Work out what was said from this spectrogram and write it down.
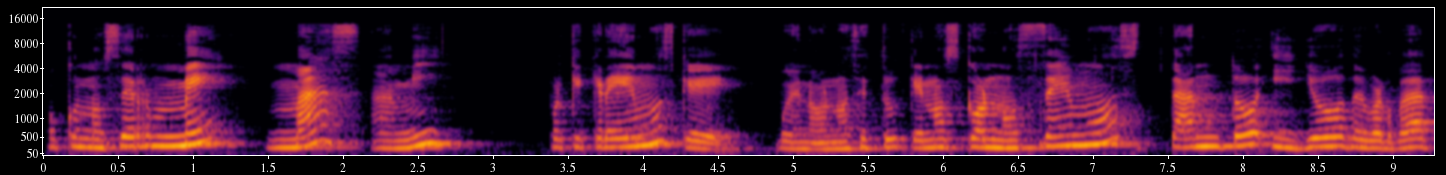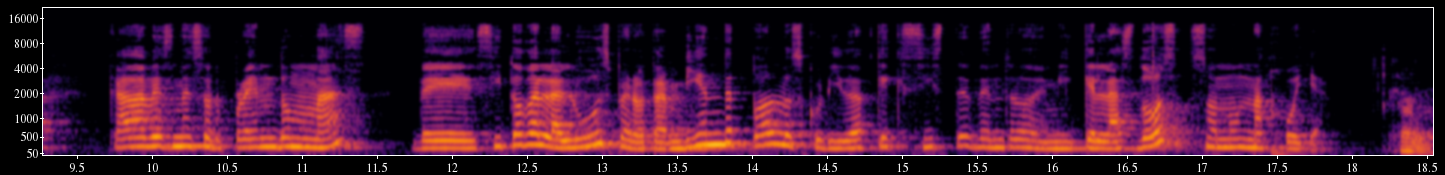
O conocerme más a mí, porque creemos que bueno, no sé tú, que nos conocemos tanto y yo de verdad cada vez me sorprendo más de sí toda la luz, pero también de toda la oscuridad que existe dentro de mí, que las dos son una joya. Claro.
